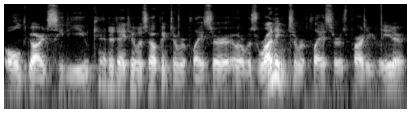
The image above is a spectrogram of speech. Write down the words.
old guard CDU candidate who was hoping to replace her or was running to replace her as party leader,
